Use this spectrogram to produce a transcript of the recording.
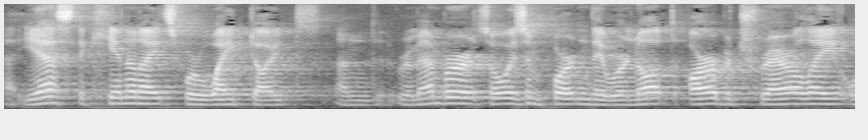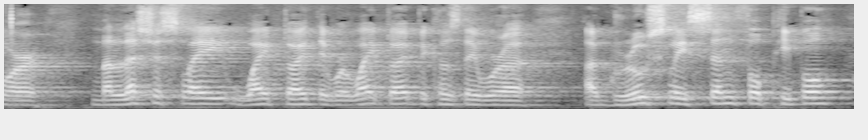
Uh, yes, the Canaanites were wiped out, and remember, it's always important they were not arbitrarily or maliciously wiped out. They were wiped out because they were a, a grossly sinful people.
